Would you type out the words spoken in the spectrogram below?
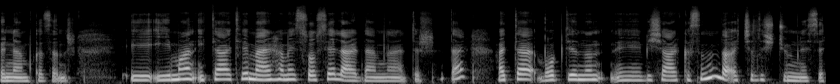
önem kazanır iman, itaat ve merhamet sosyal erdemlerdir der. Hatta Bob Dylan'ın bir şarkısının da açılış cümlesi.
